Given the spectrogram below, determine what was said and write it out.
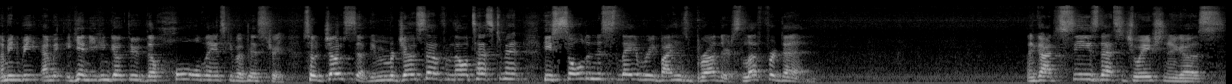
I mean, we, I mean, again, you can go through the whole landscape of history. So, Joseph, you remember Joseph from the Old Testament? He's sold into slavery by his brothers, left for dead. And God sees that situation and goes,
